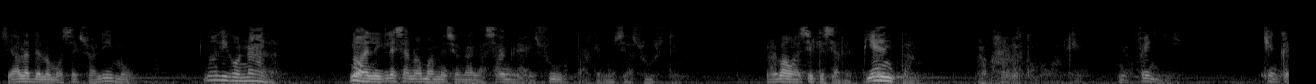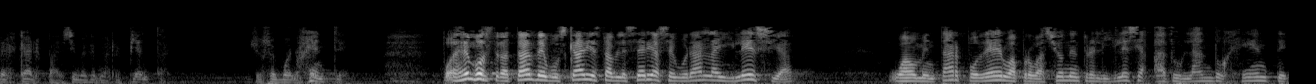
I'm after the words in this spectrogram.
Si hablas del homosexualismo, no digo nada. No, en la iglesia no vamos a mencionar la sangre de Jesús para que no se asusten. No vamos a decir que se arrepientan. Pero como que me ofendes. ¿Quién crees que eres para decirme que me arrepienta? Yo soy buena gente. Podemos tratar de buscar y establecer y asegurar la iglesia o aumentar poder o aprobación dentro de la iglesia adulando gente.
